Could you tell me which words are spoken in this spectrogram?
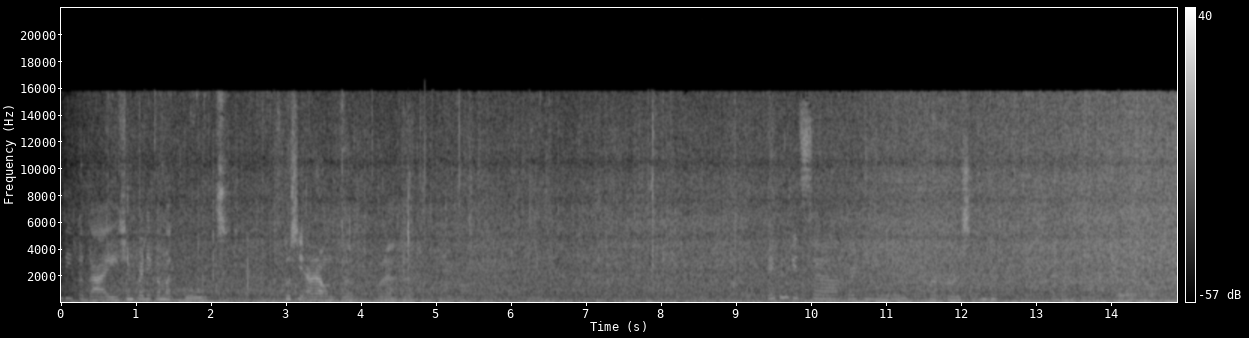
Dito guys, yung pwede ka mag-boat to see around the Braha. I think it's uh, 30 euro per person. I don't know.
